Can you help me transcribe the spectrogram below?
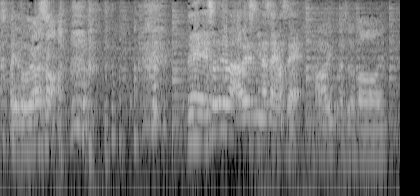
した。ありがとうございました。えーそれではおやすみなさいませはい、おやすみなさい。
